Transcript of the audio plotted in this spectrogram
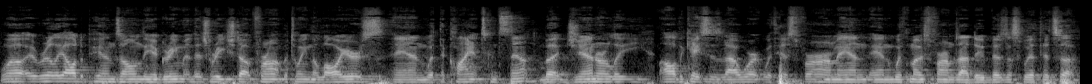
Well, it really all depends on the agreement that's reached up front between the lawyers and with the client's consent. But generally, all the cases that I work with his firm and, and with most firms I do business with, it's a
